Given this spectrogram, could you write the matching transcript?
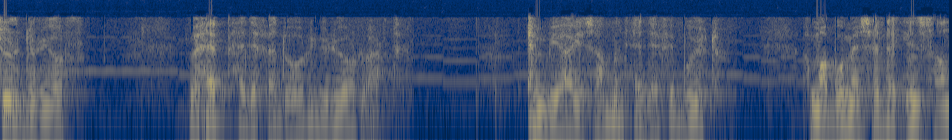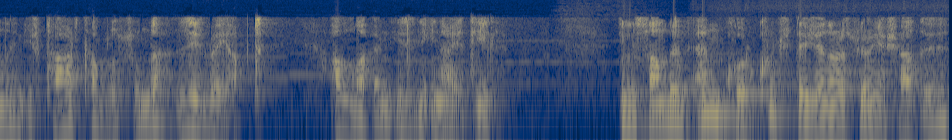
sürdürüyor ve hep hedefe doğru yürüyorlardı. Enbiya-i İzam'ın hedefi buydu. Ama bu mesele insanlığın iftihar tablosunda zirve yaptı. Allah'ın izni inayetiyle. İnsanlığın en korkunç dejenerasyon yaşadığı,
